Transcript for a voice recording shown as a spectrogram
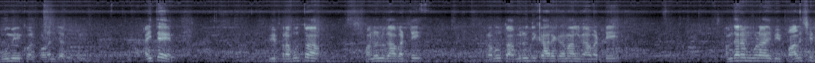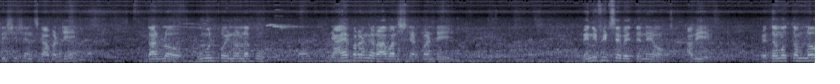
భూమిని కోల్పోవడం జరుగుతుంది. అయితే ఇవి ప్రభుత్వ పనులు కాబట్టి ప్రభుత్వ అభివృద్ధి కార్యక్రమాలు కాబట్టి అందరం కూడా ఇవి పాలసీ డిసిషన్స్ కాబట్టి దాంట్లో భూములు పోయిన వాళ్ళకు న్యాయపరంగా రావాల్సినటువంటి బెనిఫిట్స్ ఏవైతున్నాయో అవి పెద్ద మొత్తంలో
